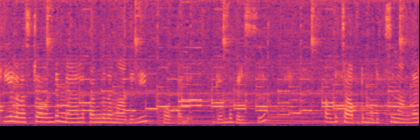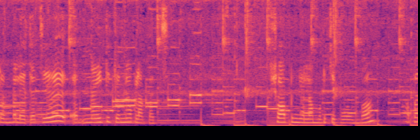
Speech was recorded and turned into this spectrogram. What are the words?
கீழே ரெஸ்டாரண்ட்டு மேலே தங்குத மாதிரி ஹோட்டல் ரொம்ப பெருசு. அப்படி சாப்பிட்டு முடிச்சு நாங்கள் ரொம்ப லேட் ஆச்சு. நைட்டு டென் ஓ கிளாக் ஆச்சு. ஷாப்பிங் எல்லாம் முடிச்சு போகும்போது. அப்போ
